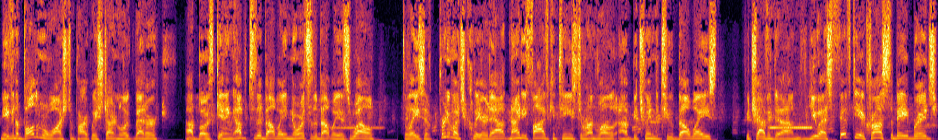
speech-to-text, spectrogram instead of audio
And even the Baltimore Washington Parkway starting to look better, uh, both getting up to the Beltway, north of the Beltway as well. Delays have pretty much cleared out. 95 continues to run well uh, between the two beltways. If you're traveling um, US 50 across the Bay Bridge,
